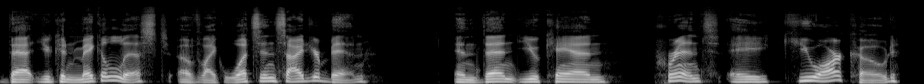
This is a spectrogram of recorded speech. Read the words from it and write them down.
that you can make a list of like what's inside your bin, and then you can print a QR code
